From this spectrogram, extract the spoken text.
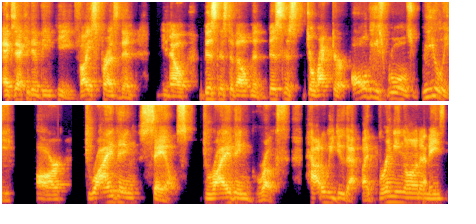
executive VP, vice president, you know, business development, business director, all these roles really are driving sales, driving growth. How do we do that? By bringing on amazing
